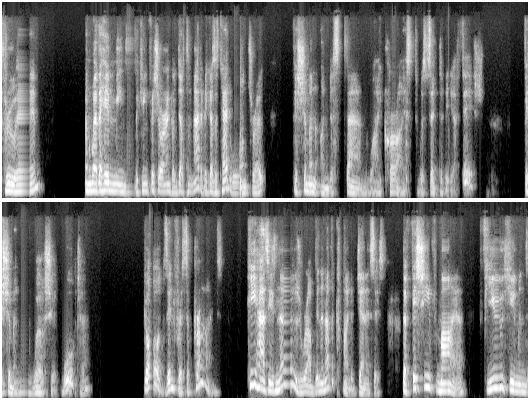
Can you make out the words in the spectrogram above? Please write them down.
through him. And whether him means the kingfisher or angler doesn't matter because, as Ted once wrote, fishermen understand why Christ was said to be a fish. Fishermen worship water. God's in for a surprise. He has his nose rubbed in another kind of Genesis, the fishy mire few humans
